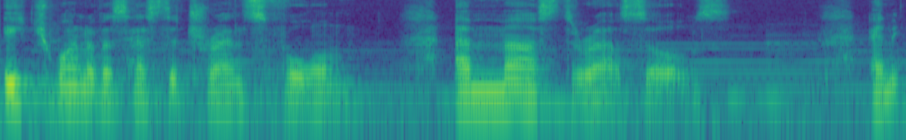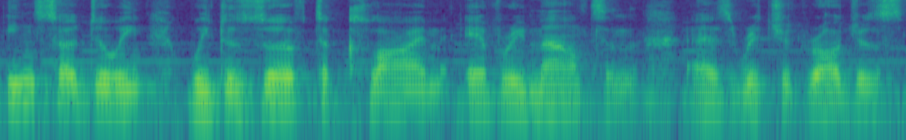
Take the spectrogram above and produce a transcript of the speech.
each one of us has to transform and master ourselves. And in so doing, we deserve to climb every mountain, as Richard Rodgers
